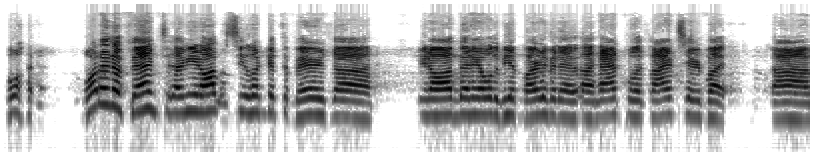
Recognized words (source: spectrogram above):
What, what an event. I mean, obviously, look at the Bears. Uh, you know, I've been able to be a part of it a, a handful of times here, but, uh,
